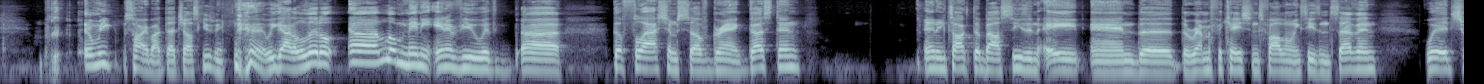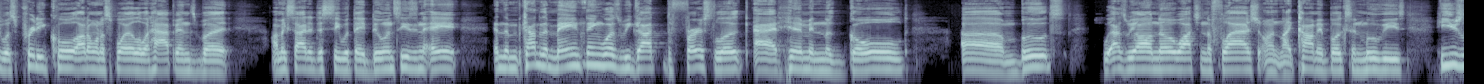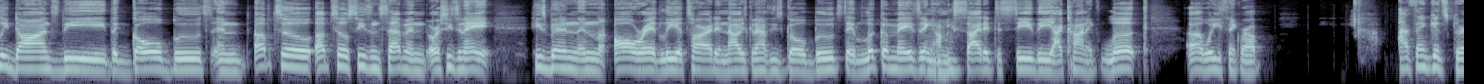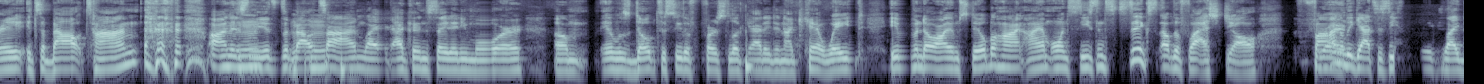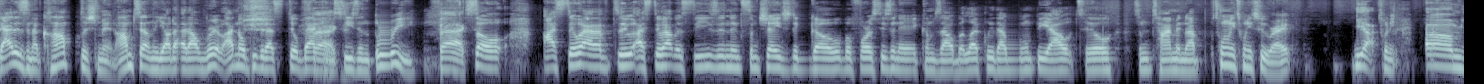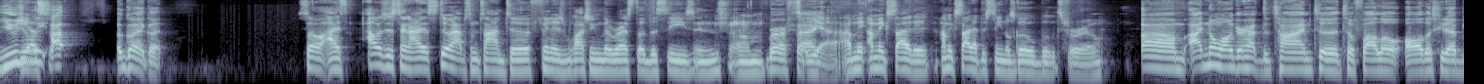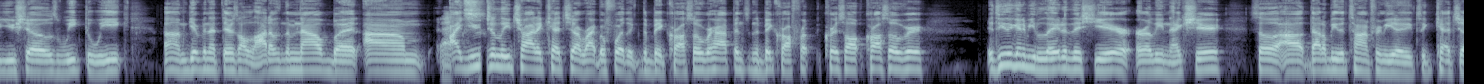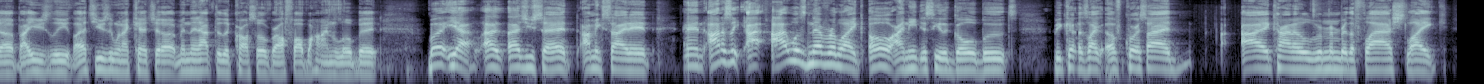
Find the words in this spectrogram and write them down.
And we sorry about that, y'all. Excuse me. we got a little uh little mini interview with uh the Flash himself, Grant Gustin. And he talked about season eight and the the ramifications following season seven, which was pretty cool. I don't want to spoil what happens, but I'm excited to see what they do in season eight. And the kind of the main thing was we got the first look at him in the gold um, boots. As we all know, watching the Flash on like comic books and movies, he usually dons the the gold boots. And up till up till season seven or season eight, he's been in all red leotard, and now he's gonna have these gold boots. They look amazing. I'm excited to see the iconic look. Uh, what do you think, Rob? I think it's great. It's about time. Honestly, Mhm. it's about Mhm. time. Like I couldn't say it anymore. Um, it was dope to see the first look at it, and I can't wait. Even though I am still behind, I am on season six of the Flash, y'all. Finally got to see. Like that is an accomplishment. I'm telling y'all that I'm real. I know people that's still back in season three. Facts. So I still have to. I still have a season and some change to go before season eight comes out. But luckily, that won't be out till sometime in uh, 2022, right? Yeah. 20. Um. Usually, Yeah, so- I, go ahead. Go ahead. So I I was just saying I still have some time to finish watching the rest of the seasons. Um, Bruh, so yeah, I'm I'm excited. I'm excited to see those gold boots for real. um, I no longer have the time to to follow all the CW shows week to week. Um, given that there's a lot of them now, but um, I usually try to catch up right before the, the big crossover happens. And the big cross, cross crossover, it's either going to be later this year or early next year. So uh, that'll be the time for me to, to catch up. I usually that's usually when I catch up, and then after the crossover, I'll fall behind a little bit. But yeah, as, as you said, I'm excited. And honestly, I, I was never like, oh, I need to see the gold boots because, like, of course, I had, I kind of remember the Flash. Like,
